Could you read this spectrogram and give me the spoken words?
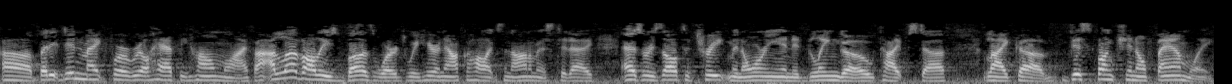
Uh, but it didn't make for a real happy home life. I, I love all these buzzwords we hear in Alcoholics Anonymous today as a result of treatment-oriented lingo type stuff like uh, dysfunctional family.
